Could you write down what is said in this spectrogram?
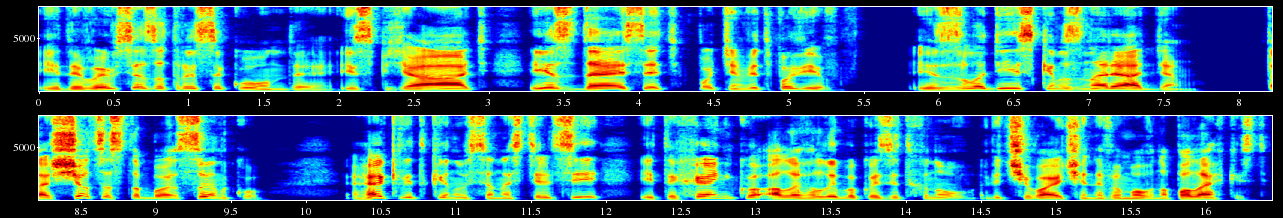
і дивився за три секунди, із п'ять, із десять, потім відповів із злодійським знаряддям. Та що це з тобою, синку? Гек відкинувся на стільці і тихенько, але глибоко зітхнув, відчуваючи невимовну полегкість.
